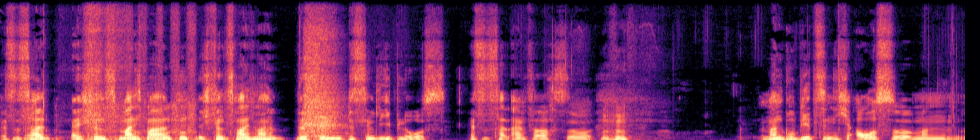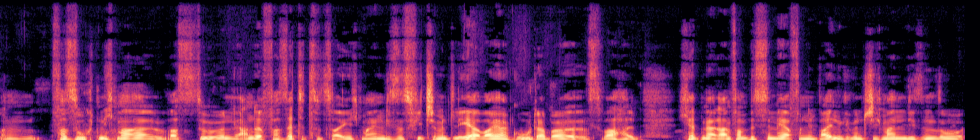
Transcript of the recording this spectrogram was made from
es ist Ja. halt, ich finde es manchmal, ich finde es manchmal ein bisschen, bisschen lieblos. Es ist halt einfach so, Mhm. Man probiert sie nicht aus, so man, man versucht nicht mal was zu eine andere Facette zu zeigen. Ich meine, dieses Feature mit Lea war ja gut, aber es war halt, ich hätte mir halt einfach ein bisschen mehr von den beiden gewünscht. Ich meine, die sind so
